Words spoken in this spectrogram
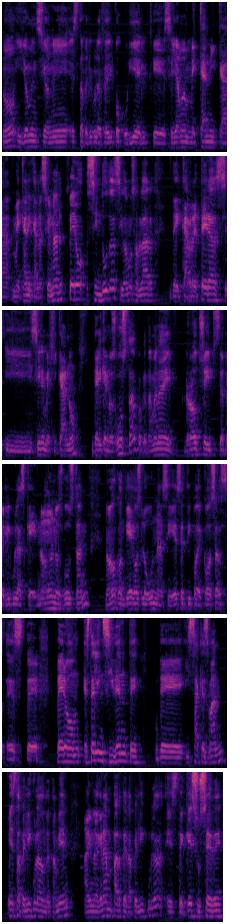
¿no? Y yo mencioné esta película de Federico Curiel que se llama Mecánica, Mecánica Nacional, pero sin duda si vamos a hablar de carreteras y cine mexicano, del que nos gusta, porque también hay road trips de películas que no nos gustan, ¿no? Con Diego Lunas y ese tipo de cosas, este, pero está el incidente de Isaac Svan, esta película donde también hay una gran parte de la película este, que sucede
